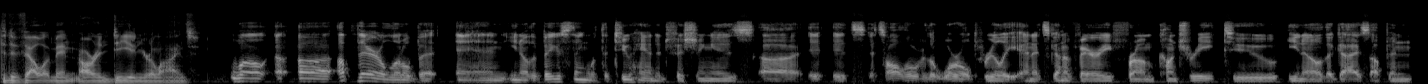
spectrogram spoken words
the development R and D in your lines? Well, uh, uh, up there a little bit, and you know the biggest thing with the two-handed fishing is uh, it, it's it's all over the world really, and it's going to vary from country to you know the guys up in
